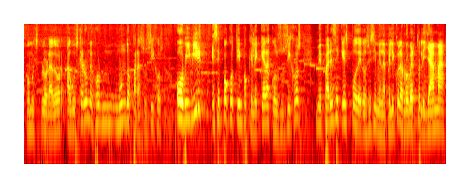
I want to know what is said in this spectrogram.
como explorador a buscar un mejor mundo para sus hijos o vivir ese poco tiempo que le queda con sus hijos, me parece que es poderosísima. En la película Roberto le llama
